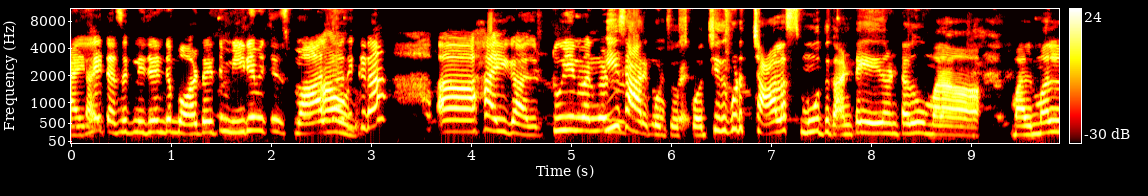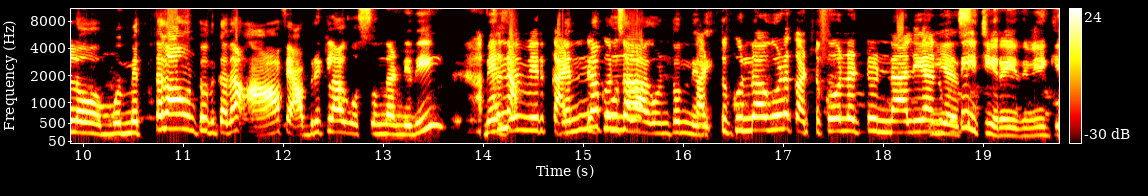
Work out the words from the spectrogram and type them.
హైలైట్ అసలు నిజంటే బార్డర్ అయితే మీడియం ఇచ్చింది. స్మాల్. ఇక్కడ. హై కాదు. టూ ఇన్ వన్ ఈ సారీ కూడా చూసుకోవచ్చు. ఇది కూడా చాలా స్మూత్గా అంటే ఏదంటారు మన మల్మల్లో మెత్తగా ఉంటుంది కదా ఆ ఫ్యాబ్రిక్ లాగా వస్తుందండి ఇది. మీరు లాగా ఉంటుంది. కట్టుకున్నా కూడా కట్టుకోనట్టు ఉండాలి అనుకుంటే ఈ చీర ఇది మీకు.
